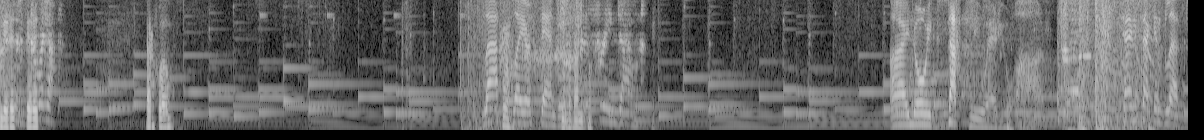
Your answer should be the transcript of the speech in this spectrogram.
Going up. Careful. Last player standing. Beneran tuh. I know exactly where you are. 10 seconds left.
